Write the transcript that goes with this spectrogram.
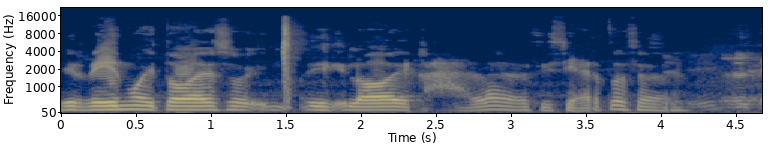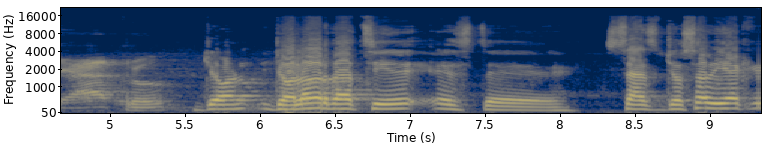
Y ritmo y todo eso. Y, luego dije, jala, sí es cierto, o sea. el teatro. Yo, yo la verdad sí, este... O sea, yo sabía que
